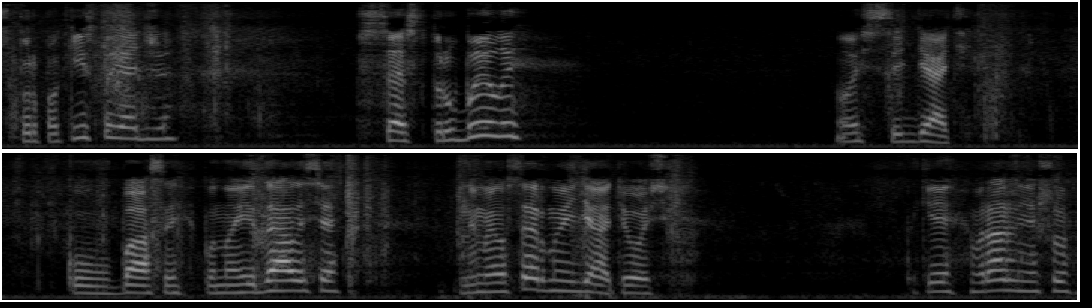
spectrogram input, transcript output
штурпаки стоять вже. Все струбили. Ось сидять. Ковбаси понаїдалися. Немилосердно їдять ось. Таке враження, що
